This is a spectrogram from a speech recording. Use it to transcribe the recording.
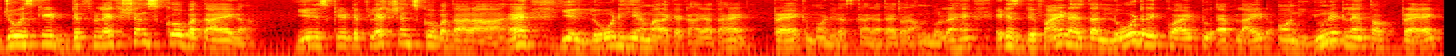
जो इसके डिफ्लेक्शंस को बताएगा, ये इसके डिफ्लेक्शंस को बता रहा है, ये लोड ही हमारा क्या कहा जाता है? ट्रैक मॉड्यूलस कहा जाता है। तो हम बोल रहे हैं it is defined as the load required to applied on unit length of track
